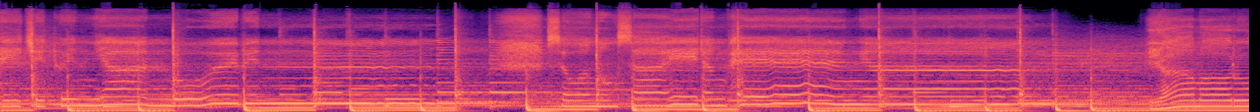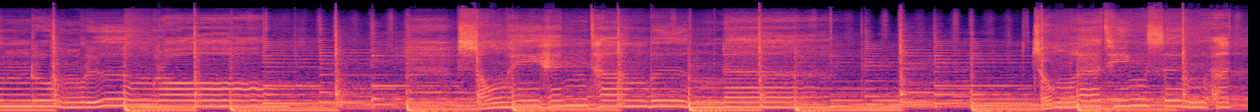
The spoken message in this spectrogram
ให้จิตวิญญาณโบยบิน สว่างองใสดังเพลงยามยามอรุณรุ่งเรื่องรองส่องให้เห็นทางเบื้องหน้า จงละทิ้งซึ่งอัต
